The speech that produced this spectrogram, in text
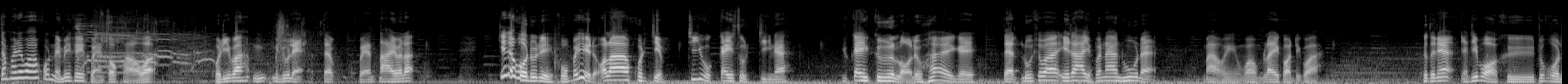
จำไม่ได้ว่าคนไหนไม่เคยแขวนตัวขาวอะคนนี้ปะไม่รู้แหละ แต่แขวนตายไปแล้วเจ๊ทุกคนดูดิผมไม่เห็นออร่าคนเจ็บที่อยู่ไกลสุดจริงนะอยู่ไกลเกินหรอหรือว่ายังไงแต่รู้แค่ว่าเอดาอยู่ข้างหน้านู่นน่ะมาโอเคผมว่าผมไล่ก่อนดีกว่า คือตัวเนี้ยอย่างที่บอกคือทุกคน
